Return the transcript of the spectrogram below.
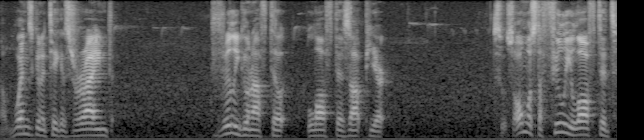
That wind's going to take us round. Really going to have to loft this up here. So it's almost a fully lofted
